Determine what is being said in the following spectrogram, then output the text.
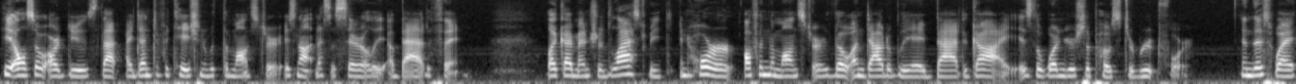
He also argues that identification with the monster is not necessarily a bad thing. Like I mentioned last week, in horror, often the monster, though undoubtedly a bad guy, is the one you're supposed to root for. In this way,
